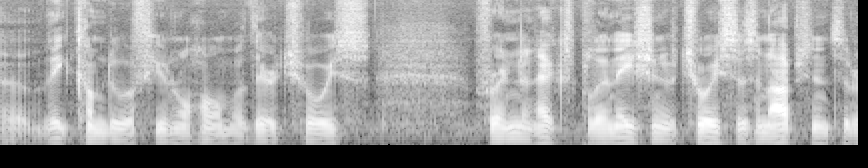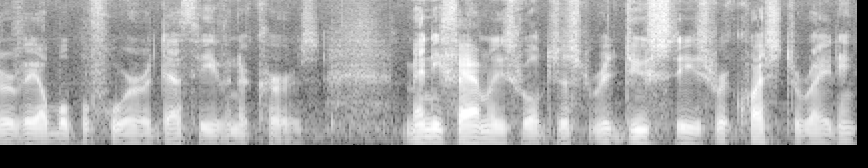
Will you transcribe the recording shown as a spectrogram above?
uh, they come to a funeral home of their choice for an explanation of choices and options that are available before a death even occurs. Many families will just reduce these requests to writing.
